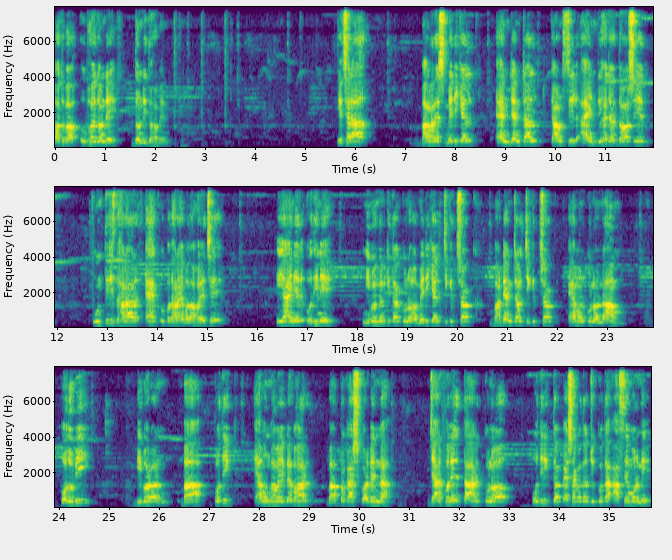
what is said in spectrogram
অথবা উভয় দণ্ডে দণ্ডিত হবেন। এছাড়া Bangladesh medical and dental council আইন দু হাজার দশ এর উনত্রিশ ধারার এক উপধারায় বলা হয়েছে, এই আইনের অধীনে নিবন্ধনকৃত কোনো মেডিকেল চিকিৎসক বা ডেন্টাল চিকিৎসক এমন কোনো নাম, পদবি, বিবরণ বা প্রতীক এমনভাবে ব্যবহার বা প্রকাশ করবেন না। যার ফলে তার কোনো অতিরিক্ত পেশাগত যোগ্যতা আছে মর্মে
